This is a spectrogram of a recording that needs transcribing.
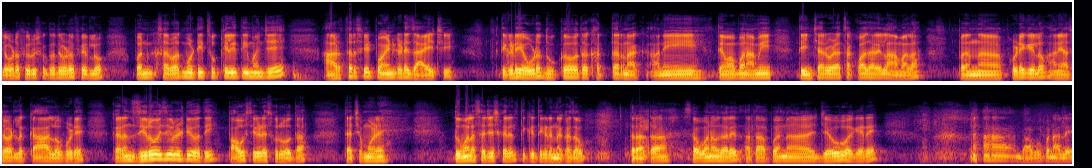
जेवढं फिरू शकतो तेवढं फिरलो. पण सर्वात मोठी चूक केली ती म्हणजे आर्थर सीट पॉईंटकडे जायची. तिकडे एवढं धुकं होतं खतरनाक आणि तेव्हा पण आम्ही तीन चार वेळा चकवा झालेला आम्हाला. पण पुढे गेलो आणि असं वाटलं का आलो पुढे? कारण झिरो विजिबिलिटी होती. पाऊस तिकडे सुरू होता. त्याच्यामुळे तुम्हाला सजेस्ट करेल तिकडे तिकडे नका जाऊ. तर आता सव्वा नऊ झालेत. आता आपण जेऊ जेवू वगैरे. बाबू पण आले.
